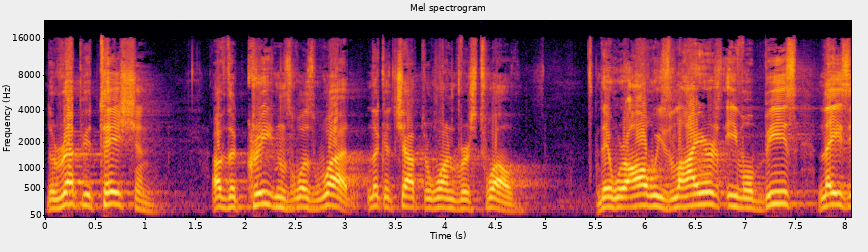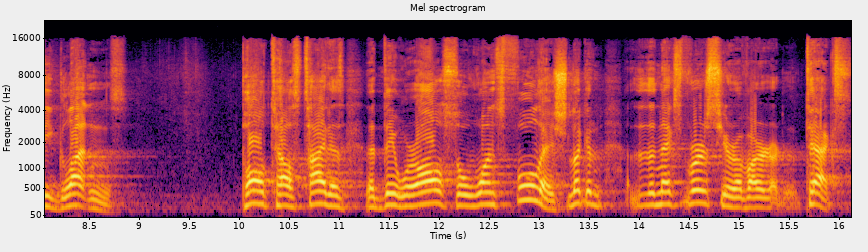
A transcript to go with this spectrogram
The reputation of the Cretans was what? Look at chapter 1, verse 12. They were always liars, evil beasts, lazy gluttons. Paul tells Titus that they were also once foolish. Look at the next verse here of our text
